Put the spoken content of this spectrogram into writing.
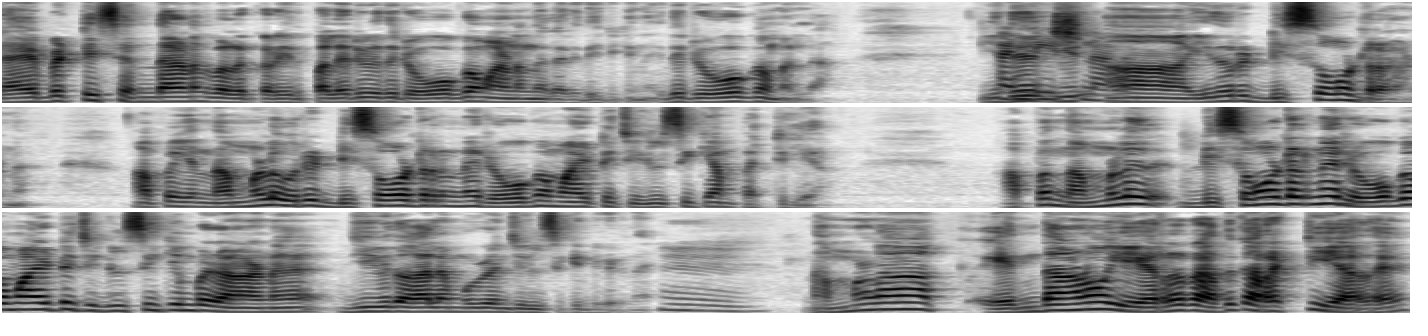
ഡയബറ്റീസ് എന്താണെന്ന് പലർക്കും ഇത് പലരും ഇത് രോഗമാണെന്ന് കരുതിയിരിക്കുന്നത്. ഇത് രോഗമല്ല. ഇത്. ആ ഇതൊരു ഡിസോർഡറാണ് അപ്പോൾ നമ്മൾ ഒരു ഡിസോർഡറിനെ രോഗമായിട്ട് ചികിത്സിക്കാൻ പറ്റില്ല. അപ്പം നമ്മൾ ഡിസോർഡറിനെ രോഗമായിട്ട് ചികിത്സിക്കുമ്പോഴാണ് ജീവിതകാലം മുഴുവൻ ചികിത്സിക്കേണ്ടി വരുന്നത് നമ്മൾ ആ എന്താണോ എറർ അത് കറക്റ്റ് ചെയ്യാതെ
